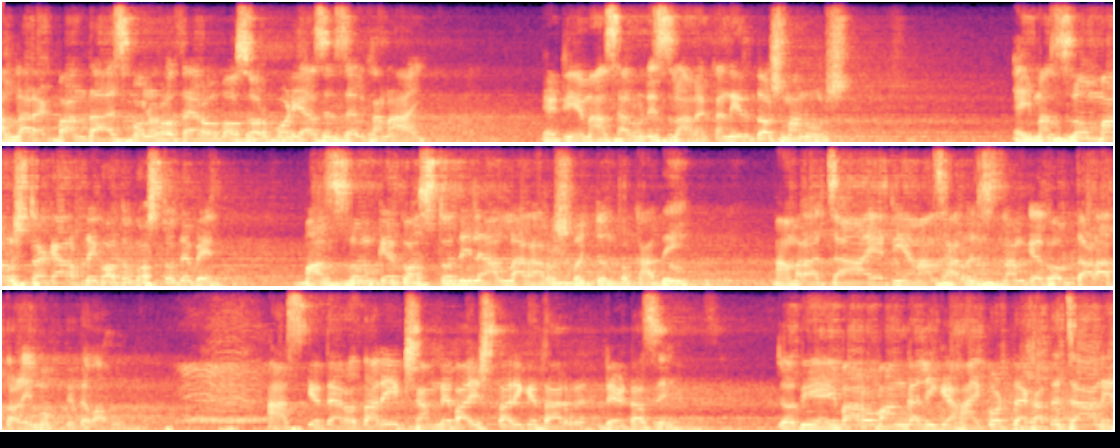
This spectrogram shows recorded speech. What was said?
আল্লাহর এক বান্দা আজ পনেরো, তেরো বছর পড়ে আছে জেলখানায়। এটিএম আসারুল ইসলাম একটা নির্দোষ মানুষ। এই মাজলুম মানুষটাকে আপনি কত কষ্ট দেবেন? মাজলুমকে কষ্ট দিলে আল্লাহর আরও পর্যন্ত কাঁদে। আমরা চাই এটিএম আজহারুল ইসলামকে খুব তাড়াতাড়ি মুক্তি দেওয়া হোক। আজকে তেরো তারিখ, সামনে বাইশ তারিখে তার ডেট আছে। যদি এইবারও বাঙালিকে হাইকোর্ট দেখাতে চান, এ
